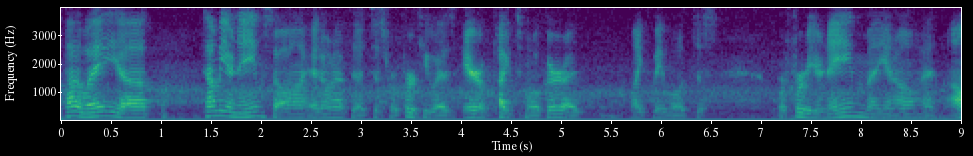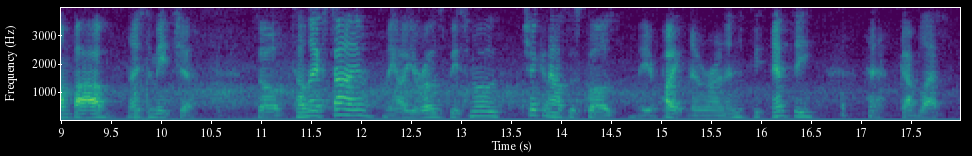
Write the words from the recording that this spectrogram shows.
Uh, by the way, uh, tell me your name so I don't have to just refer to you as Arab Pipe Smoker. I'd like to be able to just refer to your name. you know, I'm Bob. Nice to meet you. So, till next time, may all your roads be smooth, chicken house is closed, may your pipe never run empty.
